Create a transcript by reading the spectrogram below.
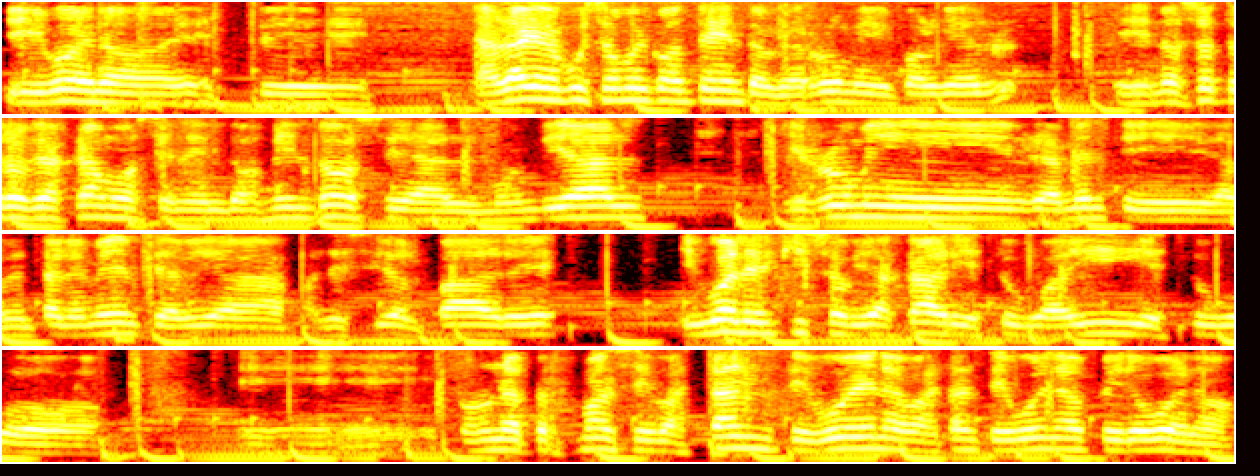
y bueno, este, la verdad que me puso muy contento que Rumi, porque eh, nosotros viajamos en el 2012 al Mundial y Rumi realmente, lamentablemente, había fallecido el padre. Igual él quiso viajar y estuvo ahí, estuvo eh, con una performance bastante buena, bastante buena, pero bueno,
